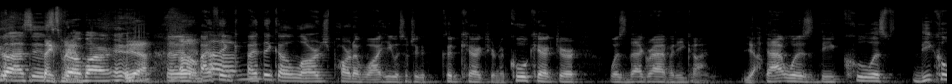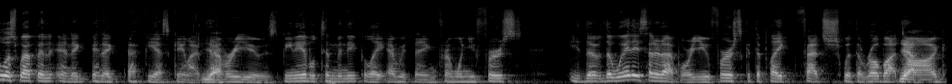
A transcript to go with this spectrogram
glasses, Thanks, man. crowbar. Yeah. Uh, Um, I think I think a large part of why he was such a good character and a cool character was that gravity gun. Yeah. That was the coolest the coolest weapon in a, in a FPS game I've Yeah. ever used. Being able to manipulate everything from when you first the, the way they set it up, where you first get to play fetch with the robot Yeah. dog,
